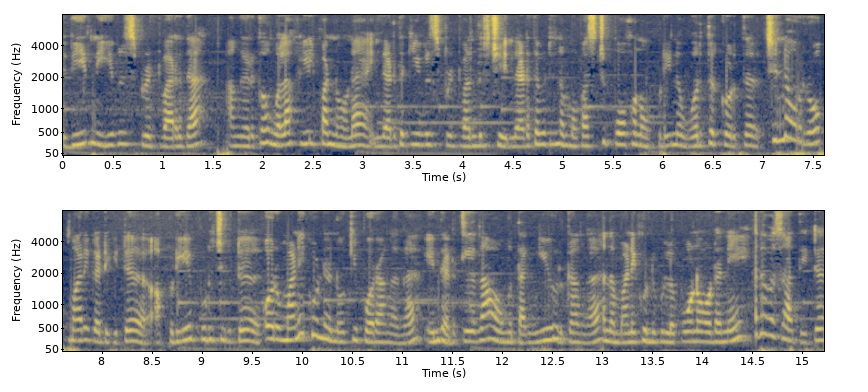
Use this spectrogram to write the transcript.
திடீர்னு ஈவில் ஸ்பிரிட் வருத அங்க இருக்கவங்க எல்லாம் ஃபீல் பண்ணோன்னே இந்த இடத்துக்கு ஈவில் ஸ்பிரிட் வந்துருச்சு. இந்த இடத்த விட்டு நம்ம ஃபர்ஸ்ட் போகணும். அப்படின்னு ஒருத்தருக்கு ஒருத்தர் சின்ன ஒரு ரோப் மாதிரி கட்டிக்கிட்டு அப்படியே புடிச்சுக்கிட்டு ஒரு மணிக்குண்டை நோக்கி போறாங்கங்க. இந்த இடத்துல தான் அவங்க தங்கியும் இருக்காங்க. அந்த மணிக்குண்டுக்குள்ள போன உடனே கதவை சாத்திட்டு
